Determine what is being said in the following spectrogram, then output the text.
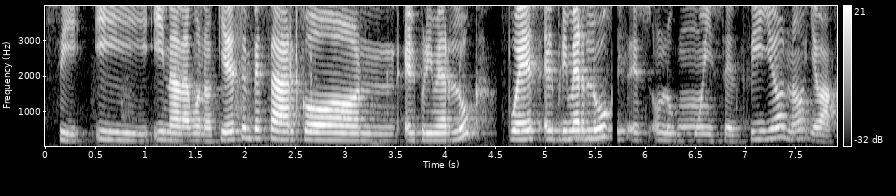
Sí, y, y, nada, bueno, ¿quieres empezar con el primer look? Pues el primer look es, es un look muy sencillo, ¿no? Lleva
